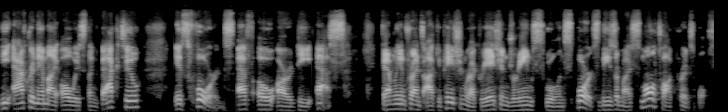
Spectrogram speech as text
the acronym I always think back to is FORDS, F O R D S. Family and friends, occupation, recreation, dreams, school, and sports. These are my small talk principles.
